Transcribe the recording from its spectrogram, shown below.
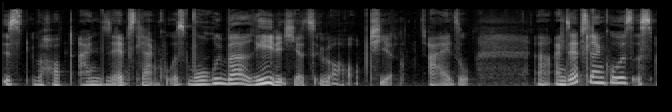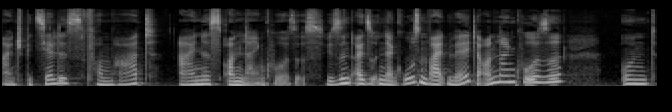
ist überhaupt ein Selbstlernkurs? Worüber rede ich jetzt überhaupt hier? Also, äh, ein Selbstlernkurs ist ein spezielles Format eines Online-Kurses. Wir sind also in der großen, weiten Welt der Online-Kurse und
